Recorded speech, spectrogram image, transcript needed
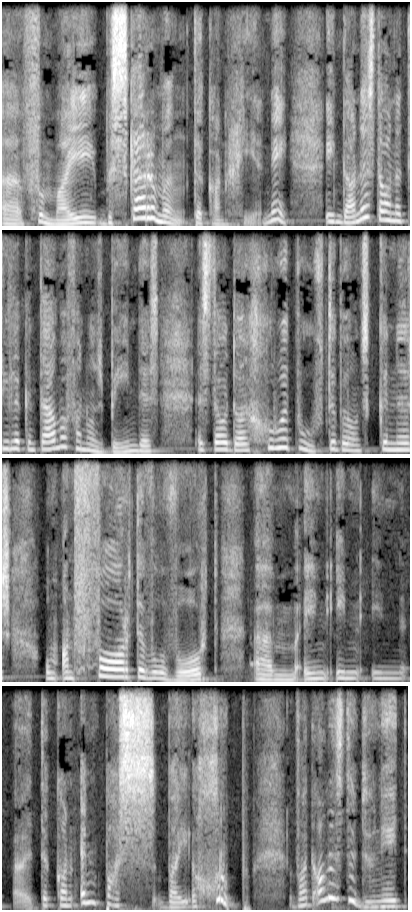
uh, vir my beskerming te kan gee, nê. Nee. En dan is daar natuurlik in terme van ons bendes, is daar daai groot behoefte by ons kinders om aanvaar te wil word, um, en en en uh, te kan inpas pas by 'n groep wat alles te doen het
